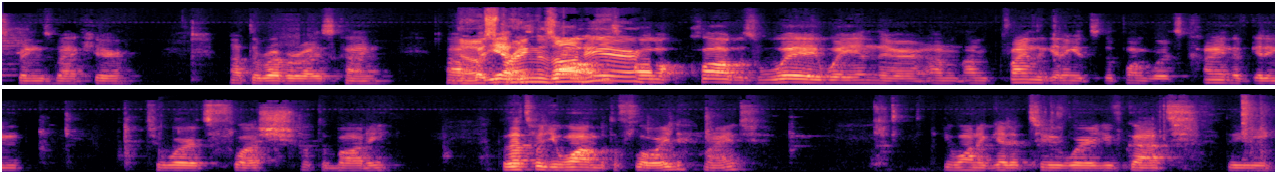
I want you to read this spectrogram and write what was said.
springs back here, not the rubberized kind. Um, No but yeah, springs on claw- this here. Claw, claw was way, way in there. I'm, I'm finally getting it to the point where it's kind of getting to where it's flush with the body. But that's what you want with the Floyd, right? You want to get it to where you've got the.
